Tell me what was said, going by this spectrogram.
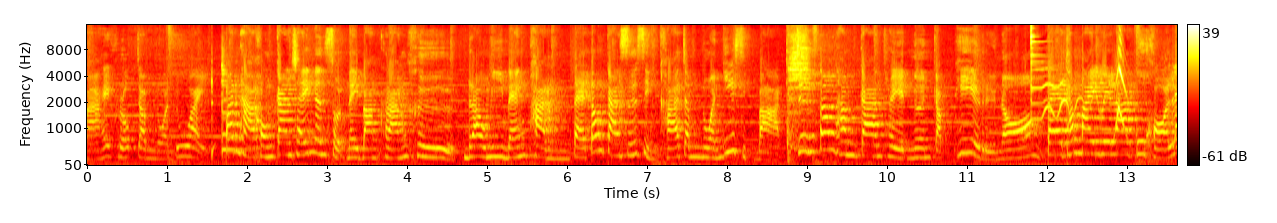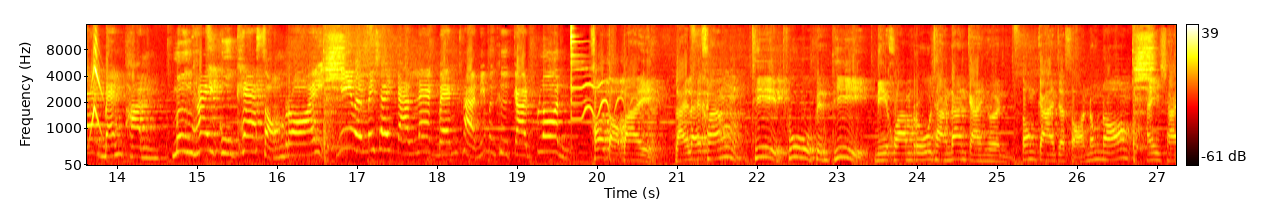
มาให้ครบจำนวนด้วย ปัญหาของการใช้เงินสดในบางครั้งคือ เรามีแบงค์พันแต่ต้องการซื้อสินค้าจำนวน 20 บาท จึงต้องทำการเทรดเงินกับพี่หรือน้อง แต่ทำไมเวลากูขอแลกแบงค์พันมึงให้กูแค่ 200 นี่มันไม่ใช่การแลกแบงค์ค่ะ นี่มันคือการปล้นข้อต่อไปหลายๆ ครั้งที่ผู้เป็นพี่มีความรู้ทางด้านการเงินต้ององการจะสอนน้องๆ ให้ใช้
